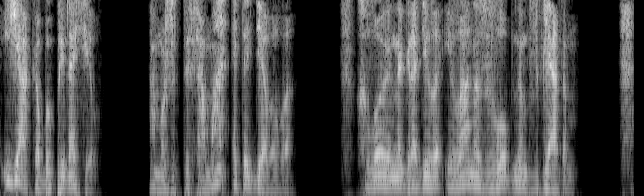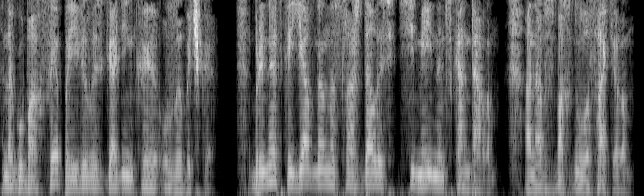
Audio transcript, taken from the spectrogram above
Якобы приносил. А может, ты сама это делала? Хлоя наградила Илана злобным взглядом. На губах Фе появилась гаденькая улыбочка. Брюнетка явно наслаждалась семейным скандалом. Она взмахнула факелом.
